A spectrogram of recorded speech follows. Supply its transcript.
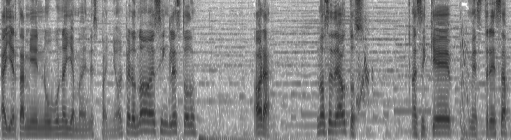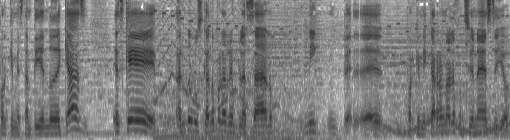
Ayer también hubo una llamada en español, pero no, es inglés todo. Ahora, no sé de autos. Así que me estresa porque me están pidiendo de que ah, es que ando buscando para reemplazar mi eh, porque mi carro no le funciona esto y yo.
